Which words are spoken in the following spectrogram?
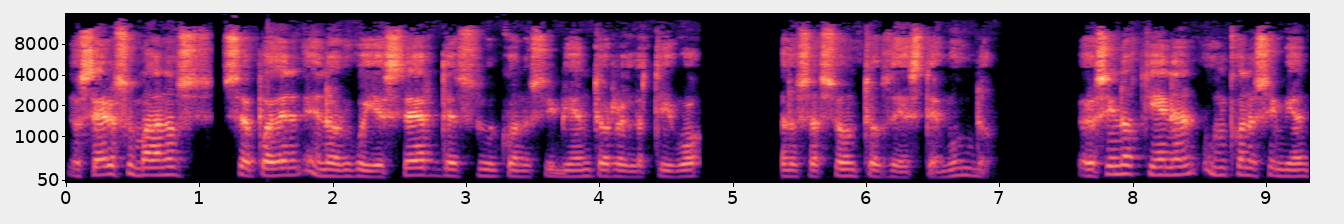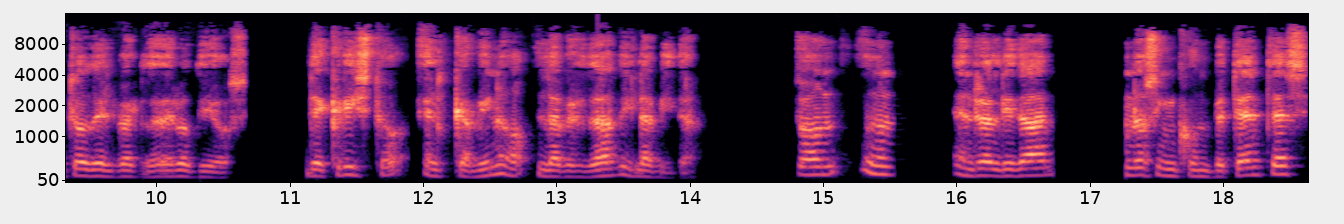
Los seres humanos se pueden enorgullecer de su conocimiento relativo a los asuntos de este mundo, pero si no tienen un conocimiento del verdadero Dios de Cristo el camino, la verdad y la vida. Son en realidad unos incompetentes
